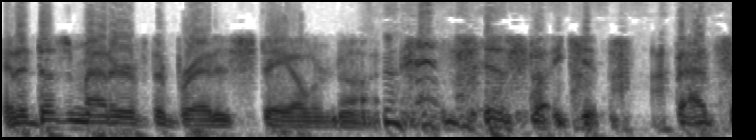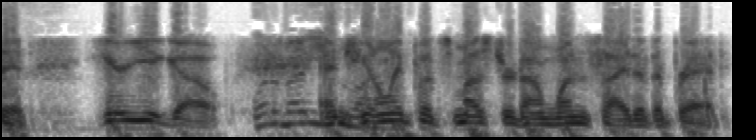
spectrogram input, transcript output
and it doesn't matter if the bread is stale or not. it's just like it's that's it. Here you go. What about you, and she Lucky? only puts mustard on one side of the bread.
